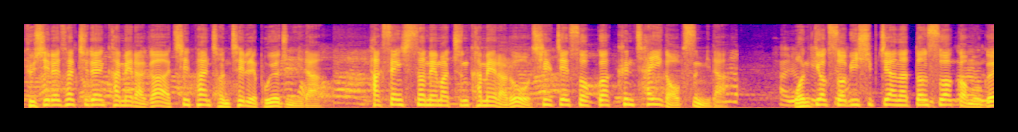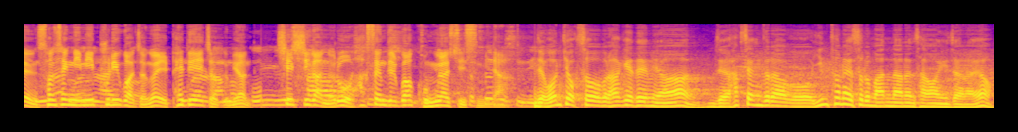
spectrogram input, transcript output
교실에 설치된 카메라가 칠판 전체를 보여줍니다. 학생 시선에 맞춘 카메라로 실제 수업과 큰 차이가 없습니다. 원격 수업이 쉽지 않았던 수학 과목은 선생님이 풀이 과정을 패드에 적으면 실시간으로 학생들과 공유할 수 있습니다. 이제 원격 수업을 하게 되면 이제 학생들하고 인터넷으로 만나는 상황이잖아요.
